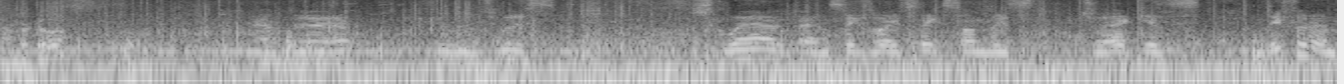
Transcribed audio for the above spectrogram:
Number two. And uh, with squared and 6x6 on this track is different.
